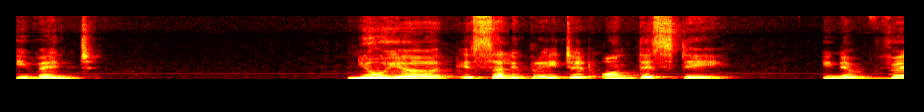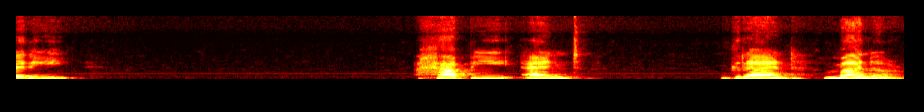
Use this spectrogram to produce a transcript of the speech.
event, New Year is celebrated on this day in a very happy and grand manner.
